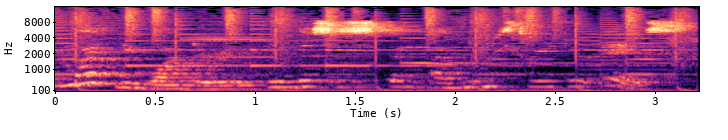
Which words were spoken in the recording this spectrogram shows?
You might be wondering who the system administrator is.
